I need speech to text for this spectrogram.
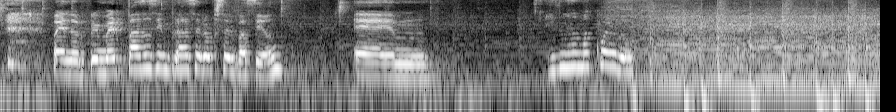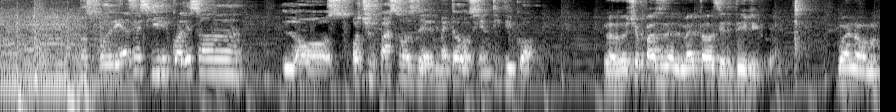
bueno, el primer paso siempre va a ser observación. Em, y no, no me acuerdo. ¿Nos podrías decir cuáles son los ocho pasos del método científico? Los ocho pasos del método científico. Bueno,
